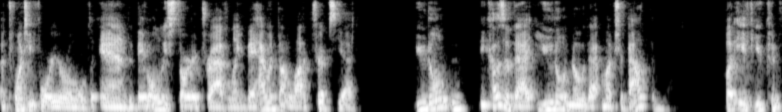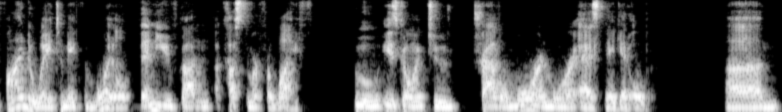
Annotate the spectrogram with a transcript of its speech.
a 24 year old and they've only started traveling, they haven't done a lot of trips yet. You don't, because of that, you don't know that much about them yet. But if you can find a way to make them loyal, then you've gotten a customer for life who is going to travel more and more as they get older. Um,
